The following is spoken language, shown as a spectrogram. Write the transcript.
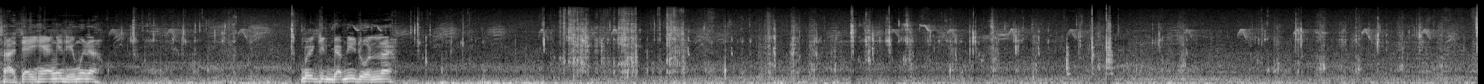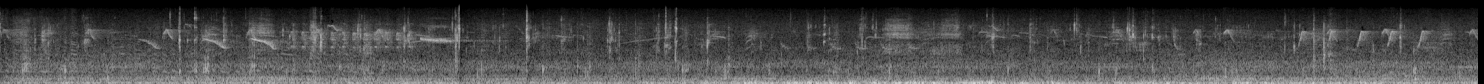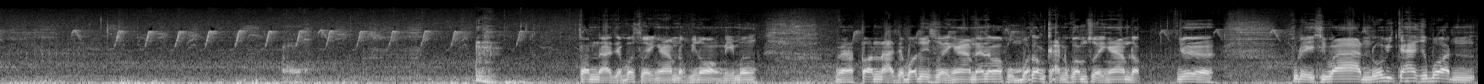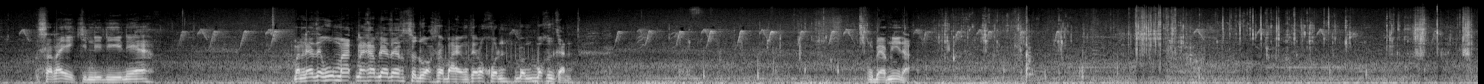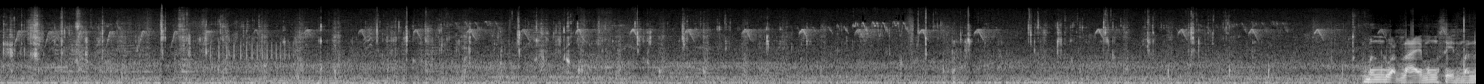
สายใจแห้งนี่ดีมั้ยนะไม่ได้กินแบบนี้โดนแล้วนะ ตอนอาจจะบ่สวยงามดอกพี่น้องนี่มึงนะตอนอาจจะบ่ได้สวยงามนะแต่ว่าผมบ่ต้องการความสวยงามดอกเออผู้ใดคิดว่าว่าพี่จ้าคือบ่อนสไลด์กินดีๆเนี่ยมันแล้วแต่ผู้มักนะครับ แล้วแต่สะดวกสบายของแต่ละคนมันบ่คือกัน แบบนี้น่ะ มึงลวดลายมึงสินมัน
